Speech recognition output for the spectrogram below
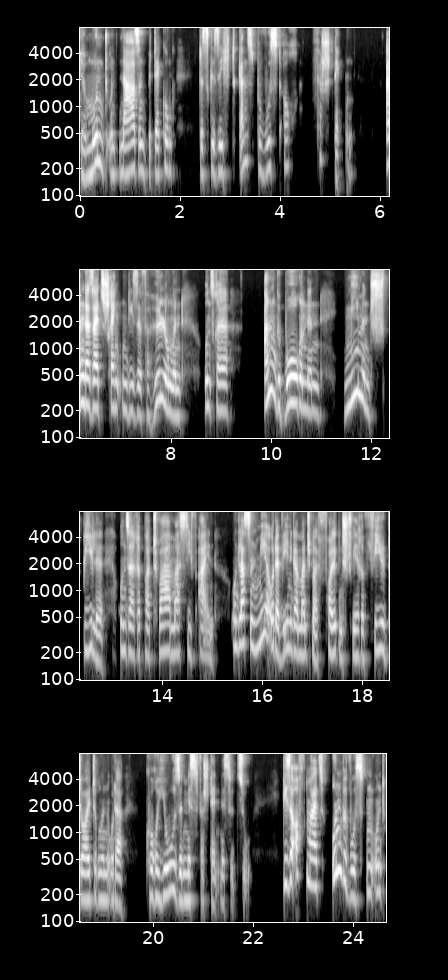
der Mund- und Nasenbedeckung das Gesicht ganz bewusst auch verstecken. Andererseits schränken diese Verhüllungen unsere angeborenen Mimenspiele, unser Repertoire massiv ein und lassen mehr oder weniger manchmal folgenschwere Fehldeutungen oder kuriose Missverständnisse zu. Diese oftmals unbewussten und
